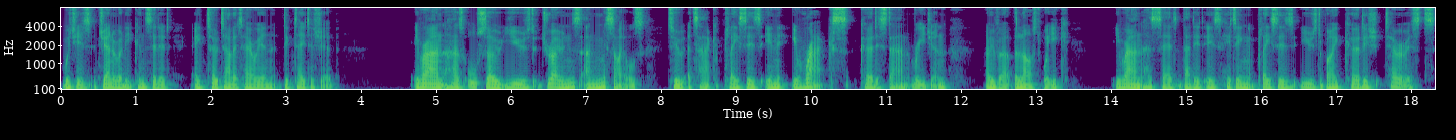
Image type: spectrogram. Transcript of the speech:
which is generally considered a totalitarian dictatorship. Iran has also used drones and missiles to attack places in Iraq's Kurdistan region over the last week. Iran has said that it is hitting places used by Kurdish terrorists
